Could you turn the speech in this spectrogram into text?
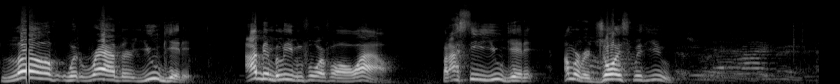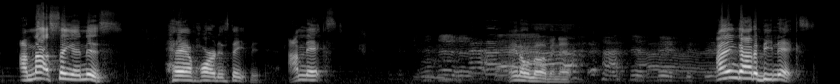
Love would rather you get it. I've been believing for it for a while, but I see you get it. I'm going to rejoice with you. I'm not saying this half hearted statement. I'm next. Ain't no love in that. I ain't got to be next.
